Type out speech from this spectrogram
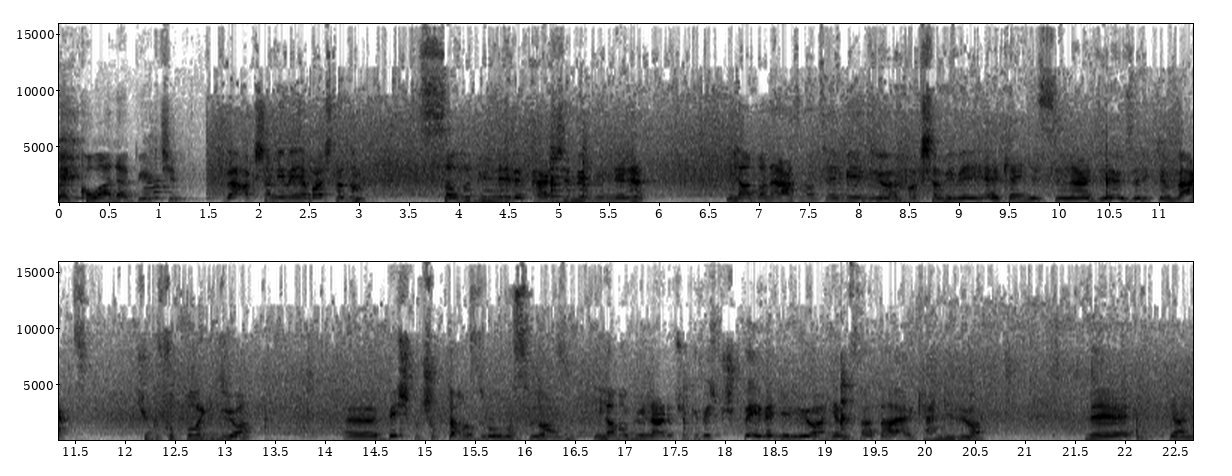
Ben koala birçi. Ben akşam yemeğine başladım. Salı günleri ve perşembe günleri İlhan bana her zaman tembih ediyor akşam yemeği erken yesinler diye. Özellikle Mert. Çünkü futbola gidiyor. Ee, beş buçukta hazır olması lazım. İlhan o günlerde çünkü beş buçukta eve geliyor. Yarım saat daha erken geliyor. Ve yani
